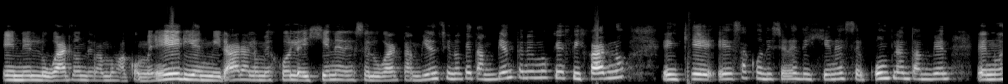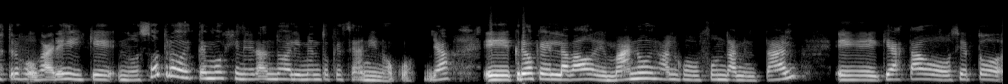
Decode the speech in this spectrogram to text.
en el lugar donde vamos a comer y en mirar a lo mejor la higiene de ese lugar también, sino que también tenemos que fijarnos en que esas condiciones de higiene se cumplan también en nuestros hogares y que nosotros estemos generando alimentos que sean inocuos. ¿Ya? Eh, creo que el lavado de manos es algo fundamental eh, que ha estado, ¿cierto?,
